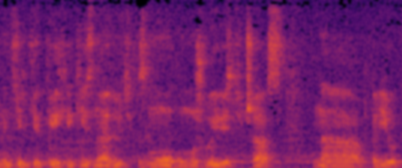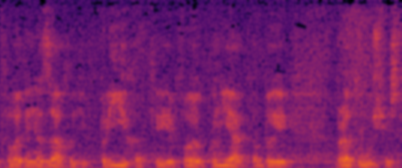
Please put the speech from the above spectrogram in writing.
не тільки тих, які знайдуть змогу, можливість, час на період проведення заходів приїхати в коньяк, аби брати участь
